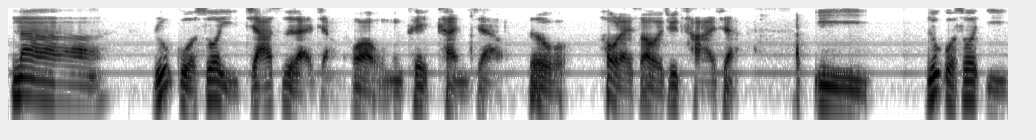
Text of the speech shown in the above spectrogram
那如果说以家世来讲的话，我们可以看一下。这我后来稍微去查一下，以如果说以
